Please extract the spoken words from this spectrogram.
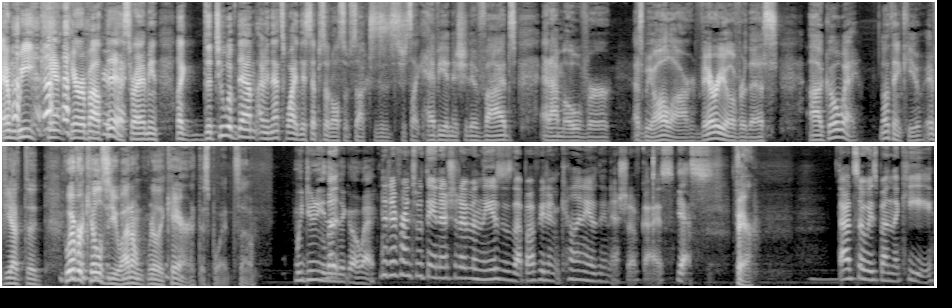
and we can't care about this, point. right? I mean, like the two of them. I mean, that's why this episode also sucks. Is it's just like heavy initiative vibes, and I'm over, as we all are, very over this. Uh, go away. No, thank you. If you have to, whoever kills you, I don't really care at this point. So We do need them to go away. The difference with the initiative and these is that Buffy didn't kill any of the initiative guys. Yes. fair. That's always been the key.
